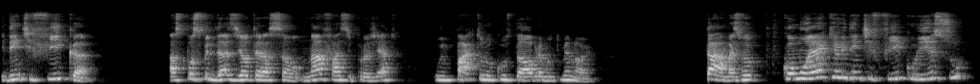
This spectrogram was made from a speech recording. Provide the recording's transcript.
identifica as possibilidades de alteração na fase de projeto, o impacto no custo da obra é muito menor. Tá, mas como é que eu identifico isso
